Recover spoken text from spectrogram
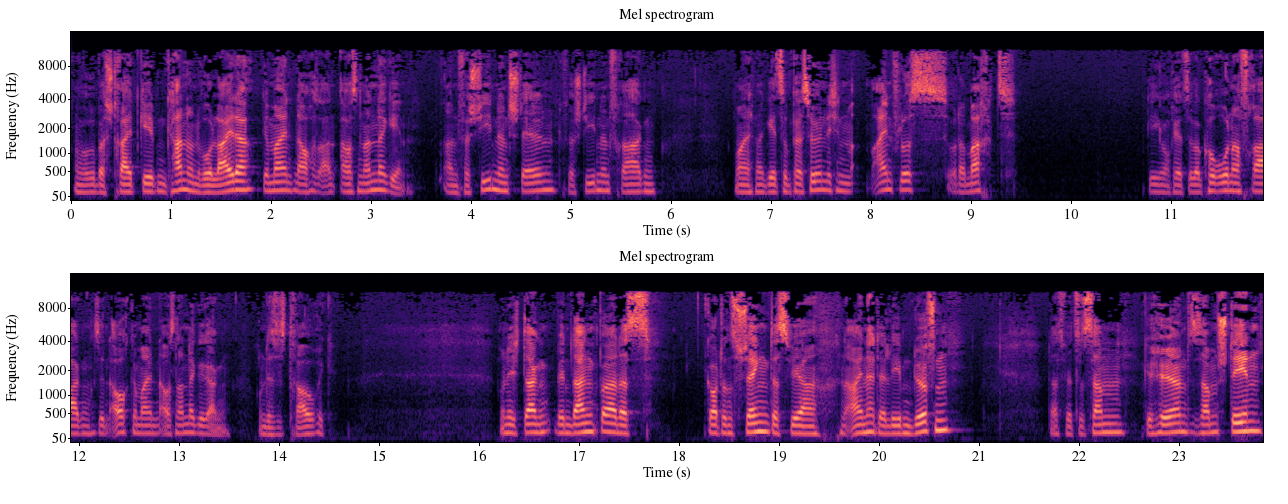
und worüber es Streit geben kann und wo leider Gemeinden auch auseinandergehen. An verschiedenen Stellen, verschiedenen Fragen. Manchmal geht es um persönlichen Einfluss oder Macht. Ging auch jetzt über Corona-Fragen, sind auch Gemeinden auseinandergegangen. Und es ist traurig. Und ich dank, bin dankbar, dass Gott uns schenkt, dass wir eine Einheit erleben dürfen dass wir zusammen gehören, zusammenstehen.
